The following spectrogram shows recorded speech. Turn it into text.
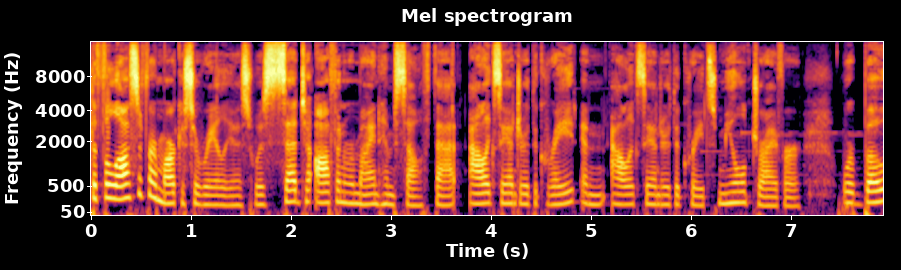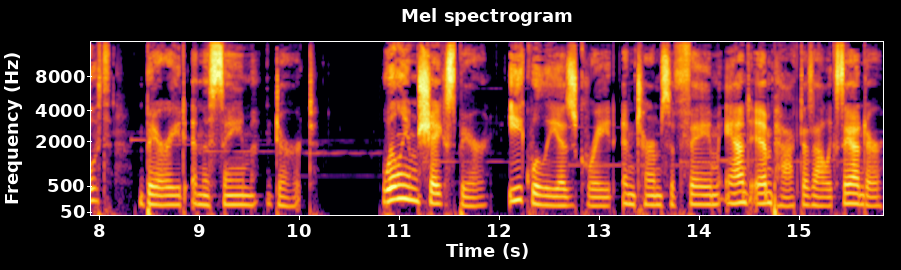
The philosopher Marcus Aurelius was said to often remind himself that Alexander the Great and Alexander the Great's mule driver were both buried in the same dirt. William Shakespeare, equally as great in terms of fame and impact as Alexander,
